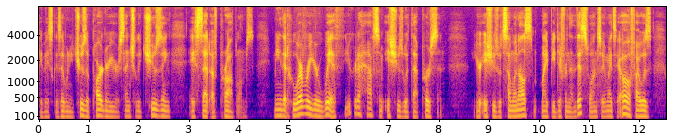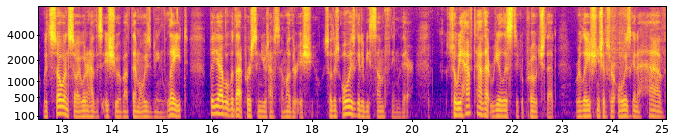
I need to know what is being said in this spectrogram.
they basically said when you choose a partner, you're essentially choosing a set of problems, meaning that whoever you're with, you're going to have some issues with that person your issues with someone else might be different than this one. So you might say, oh, if I was with so and so, I wouldn't have this issue about them always being late. But yeah, but with that person, you'd have some other issue. So there's always going to be something there. So we have to have that realistic approach that relationships are always going to have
